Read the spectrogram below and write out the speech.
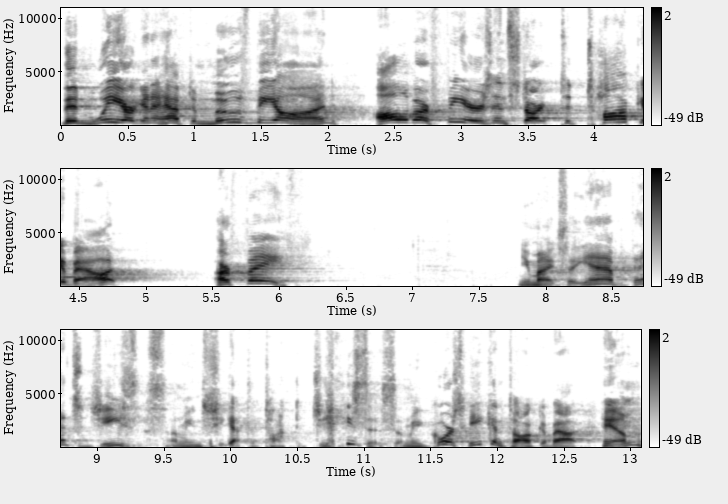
then we are going to have to move beyond all of our fears and start to talk about our faith. You might say, yeah, but that's Jesus. I mean, she got to talk to Jesus. I mean, of course, he can talk about him.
